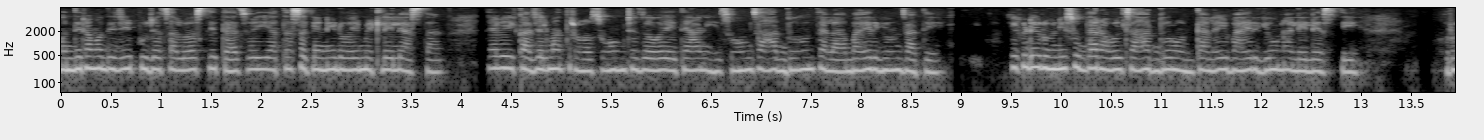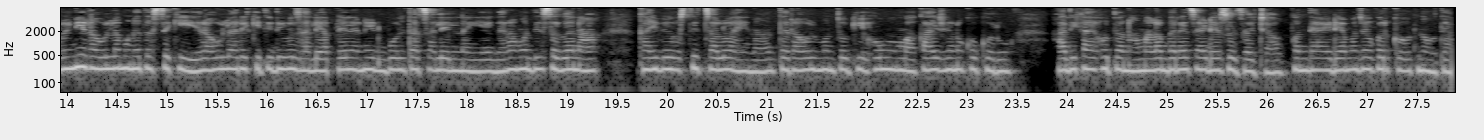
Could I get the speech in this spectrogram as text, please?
मंदिरामध्ये जी पूजा चालू असते त्याचवेळी आता सगळ्यांनी डोळे मिटलेले असतात. त्यावेळी काजल मात्र सोहमच्या जवळ येते आणि सोहमचा हात धरून त्याला बाहेर घेऊन जाते. इकडे रोहिणीसुद्धा राहुलचा हात धरून त्यालाही बाहेर घेऊन आलेली असते. रोहिणी राहुलला म्हणत असते की राहुल अरे किती दिवस झाले आपल्याला नीट बोलता चालेल नाही आहे घरामध्ये सगळं ना काही व्यवस्थित चालू आहे ना? तर राहुल म्हणतो की हो मम्मा काळजी नको करू. आधी काय होतं ना मला बऱ्याच आयडिया सुचायच्या पण त्या आयडिया माझ्या वर्क होत नव्हत्या.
